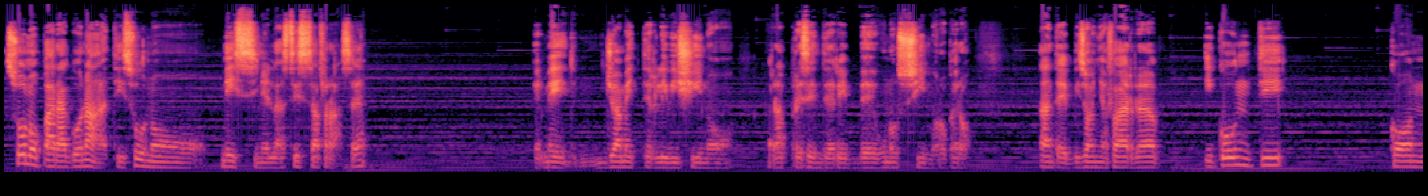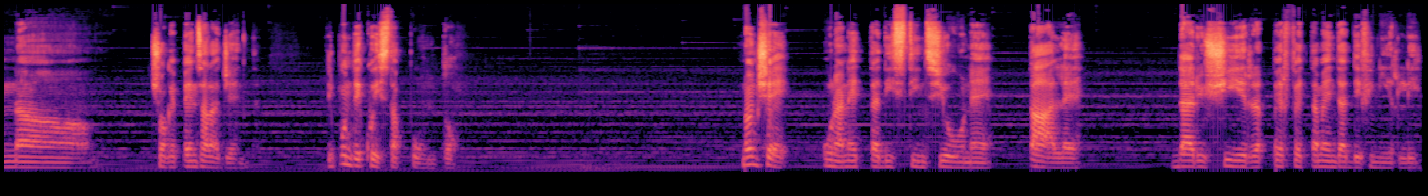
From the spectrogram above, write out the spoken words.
sono paragonati, sono messi nella stessa frase. Per me già metterli vicino rappresenterebbe un ossimoro, però tant'è, bisogna fare i conti con uh, ciò che pensa la gente. Il punto è questo, appunto. Non c'è una netta distinzione tale da riuscire perfettamente a definirli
